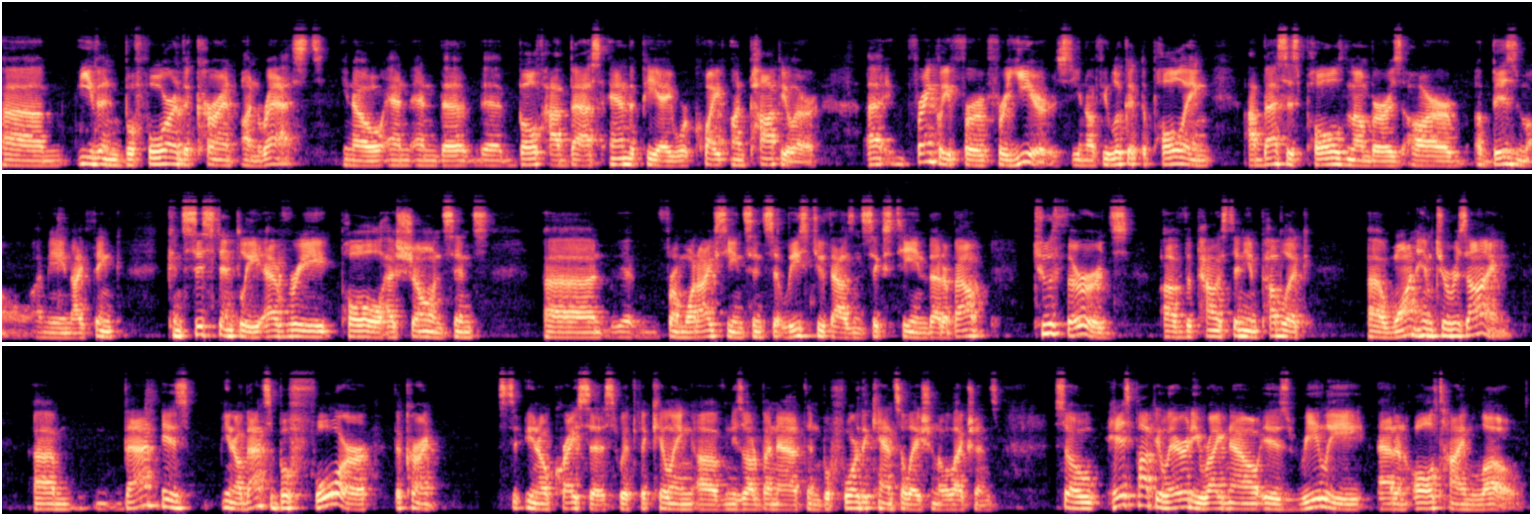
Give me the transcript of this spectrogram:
um, even before the current unrest. You know, and and the, the both Abbas and the PA were quite unpopular, uh, frankly, for for years. You know, if you look at the polling Abbas's poll numbers are abysmal. I mean, I think consistently every poll has shown since, uh, from what I've seen since at least 2016, that about two thirds of the Palestinian public uh, want him to resign. Um, that is, you know, that's before the current, you know, crisis with the killing of Nizar Banat and before the cancellation of elections. So his popularity right now is really at an all-time low.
